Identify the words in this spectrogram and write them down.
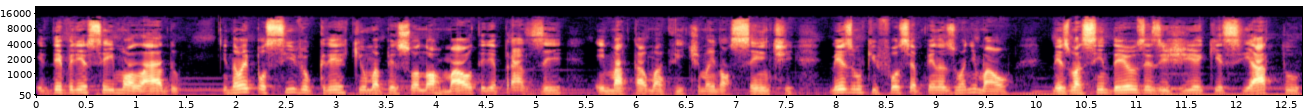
ele deveria ser imolado, e não é possível crer que uma pessoa normal teria prazer em matar uma vítima inocente, mesmo que fosse apenas um animal. Mesmo assim, Deus exigia que esse ato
